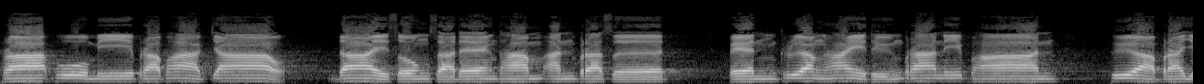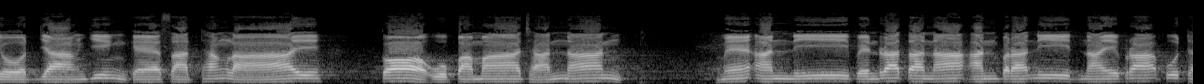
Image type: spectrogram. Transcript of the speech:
พระผู้มีพระภาคเจ้า ได้ทรงแสดงธรรมอันประเสริฐ เป็นเครื่องให้ถึงพระนิพพานเพื่อประโยชน์อย่างยิ่งแก่สัตว์ทั้งหลาย ก็อุปมาฉันนั้น แม้อันนี้เป็นรัตนาอันประณีตในพระพุทธ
